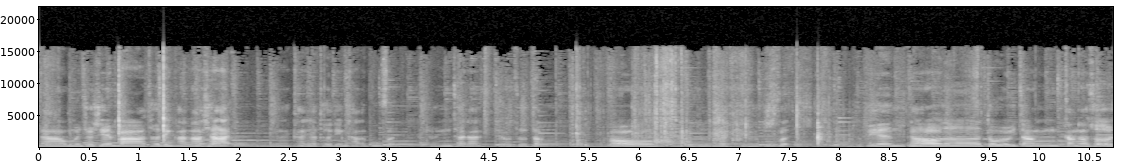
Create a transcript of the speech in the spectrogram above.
那我们就先把特点卡拿下来来。看一下特点卡的部分，小心拆开，不要折到。好，就是在铁的部分这边，然后呢，都有一张刚刚说的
